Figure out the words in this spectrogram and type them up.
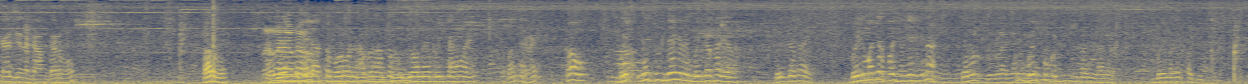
काय दिलं काम कर भाऊ. कर भाऊ. जास्त आपण आमचं जेवण नाही बैल चांगला आहे. बंद कर. हो? बैल नाही तुम्ही द्या की नाही बैल कसा आहे जरा बैल कसा आहे? बैल माझ्या पैसे द्यायची ना. बैल पकडून लागला. बैल माझ्या पैसे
